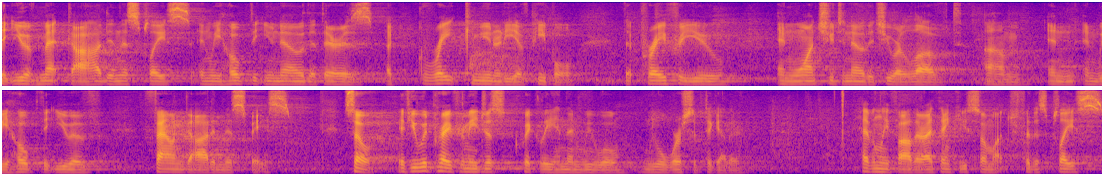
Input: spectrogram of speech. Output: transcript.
that you have met God in this place, and we hope that you know that there is a great community of people that pray for you and want you to know that you are loved. Um, and, and we hope that you have found God in this space. So, if you would pray for me just quickly, and then we will, we will worship together. Heavenly Father, I thank you so much for this place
